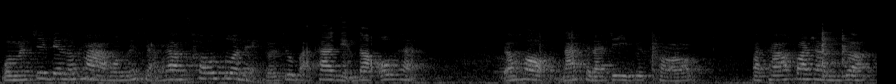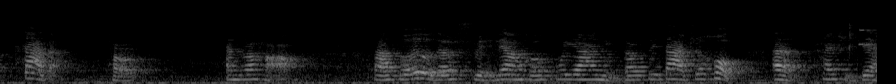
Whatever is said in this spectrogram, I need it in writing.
我们这边的话，我们想要操作哪个，就把它拧到 Open，然后拿起来这一个头，把它画上一个大的头，安装好。把所有的水量和负压拧到最大之后，按开始键，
